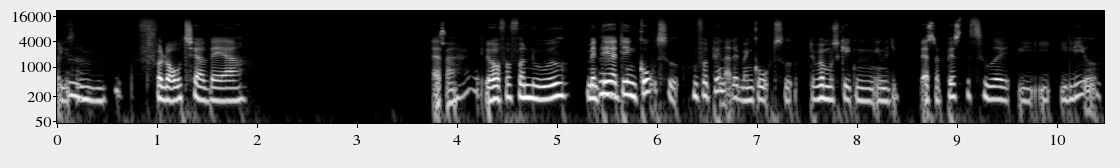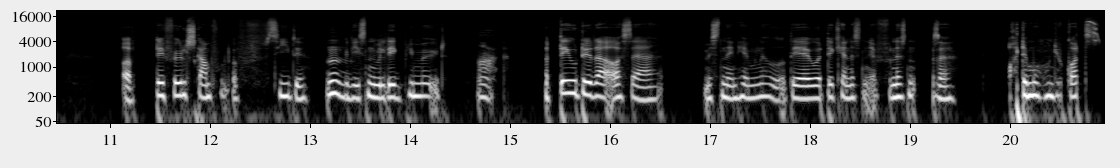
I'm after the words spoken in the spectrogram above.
og ligesom mm. få lov til at være altså et offer for noget. Men det her, Mm. det er en god tid. Hun forbinder det med en god tid. Det var måske den, en af de altså, bedste tider i, i, i livet. Og det føles skamfuldt at sige det, mm, fordi sådan ville det ikke blive mødt. nej. Og det er jo det, der også er med sådan en hemmelighed. Det er jo, at det kan næsten, jeg får næsten, altså, åh, det må hun jo godt,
